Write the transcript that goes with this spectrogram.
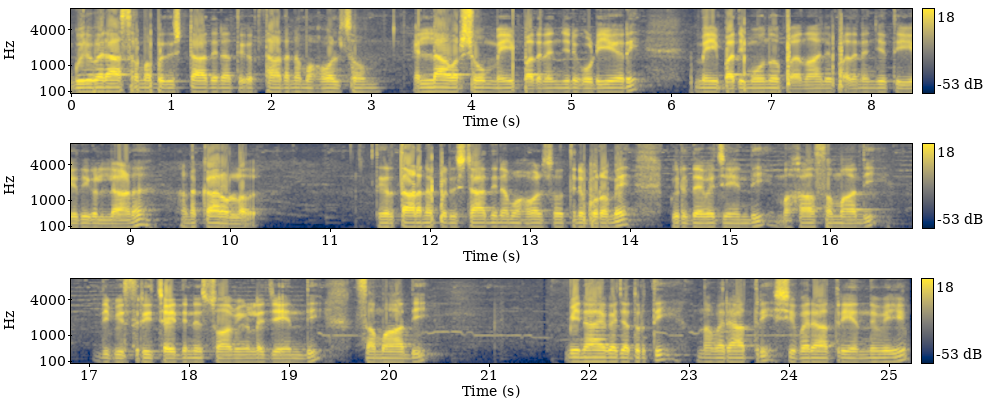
ഗുരുവരാശ്രമ പ്രതിഷ്ഠാദിന തീർത്ഥാടന മഹോത്സവം എല്ലാ വർഷവും മെയ് പതിനഞ്ചിന് കൊടിയേറി മെയ് പതിമൂന്ന് പതിനാല് പതിനഞ്ച് തീയതികളിലാണ് നടക്കാറുള്ളത്. തീർത്ഥാടന പ്രതിഷ്ഠാദിന മഹോത്സവത്തിന് പുറമെ ഗുരുദേവ ജയന്തി മഹാസമാധി ദിവ്യശ്രീ ചൈതന്യ സ്വാമികളുടെ ജയന്തി സമാധി വിനായക ചതുർത്ഥി നവരാത്രി ശിവരാത്രി എന്നിവയും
